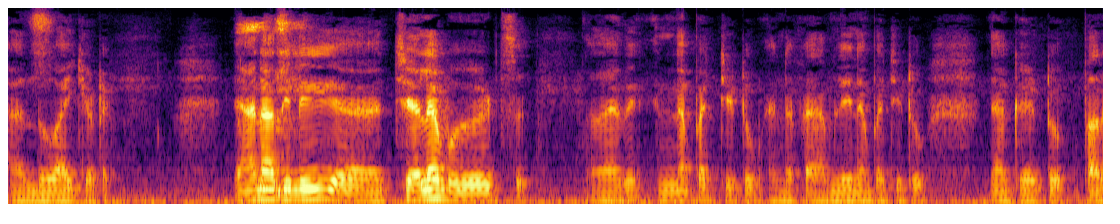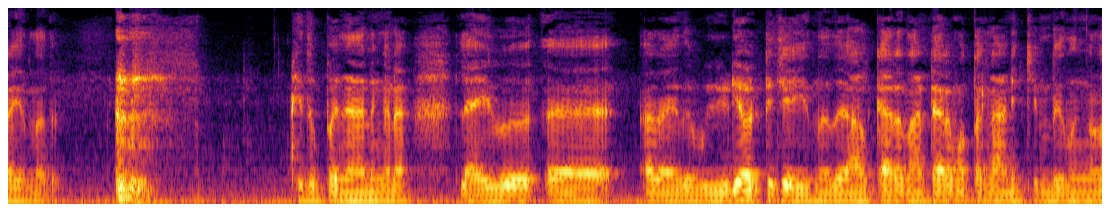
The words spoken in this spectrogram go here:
അതെന്തോ ആയിക്കോട്ടെ. ഞാനതിൽ ചില വേർഡ്സ് അതായത് എന്നെ പറ്റിയിട്ടും എന്റെ ഫാമിലിനെ പറ്റിയിട്ടും ഞാൻ കേട്ടു പറയുന്നത്. ഇതിപ്പോൾ ഞാനിങ്ങനെ ലൈവ് അതായത് വീഡിയോ ഇട്ട് ചെയ്യുന്നത് ആൾക്കാരെ നാട്ടുകാരെ മൊത്തം കാണിക്കുന്നുണ്ട് നിങ്ങൾ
